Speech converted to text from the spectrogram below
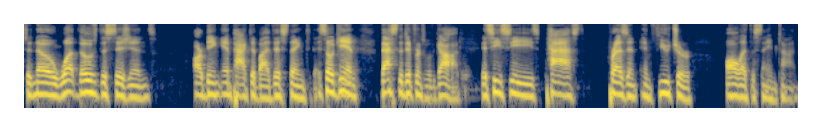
to know what those decisions are being impacted by this thing today. So again, that's the difference with God is he sees past, present, and future all at the same time.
